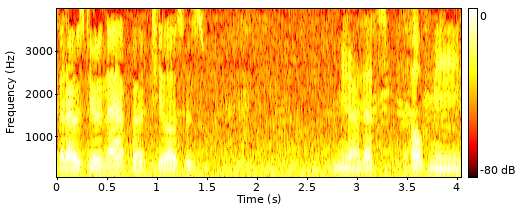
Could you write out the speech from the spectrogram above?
that I was doing that. But Telos has, you know, that's helped me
